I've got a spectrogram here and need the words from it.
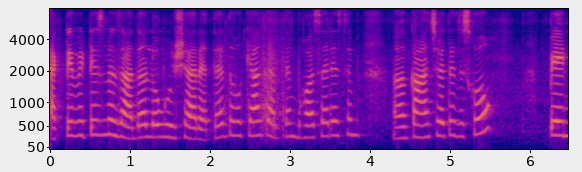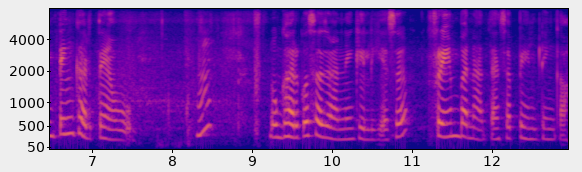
एक्टिविटीज़ में ज़्यादा लोग होशियार रहते हैं तो वो क्या करते हैं, बहुत सारे ऐसे कांच रहते हैं, जिसको पेंटिंग करते हैं वो। हम्म? वो घर को सजाने के लिए ऐसे फ्रेम बनाते हैं सब पेंटिंग का।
